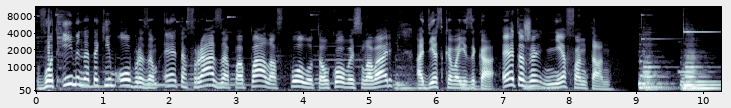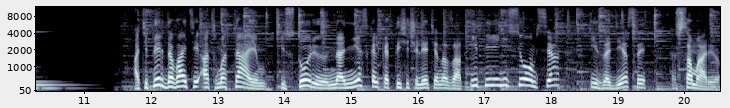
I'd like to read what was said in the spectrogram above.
Вот именно таким образом эта фраза попала в полутолковый словарь одесского языка. Это же не фонтан. А теперь давайте отмотаем историю на несколько тысячелетий назад и перенесемся из Одессы в Самарию.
